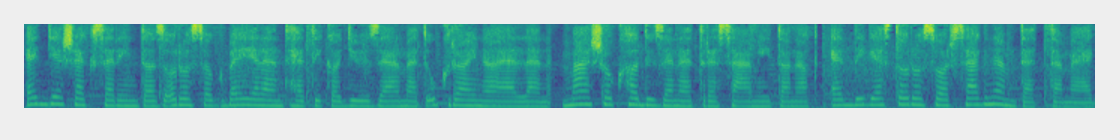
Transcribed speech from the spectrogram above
egyesek szerint az oroszok bejelenthetik a győzelmet Ukrajna ellen, mások hadüzenetre számítanak, eddig ezt Oroszország nem tette meg.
